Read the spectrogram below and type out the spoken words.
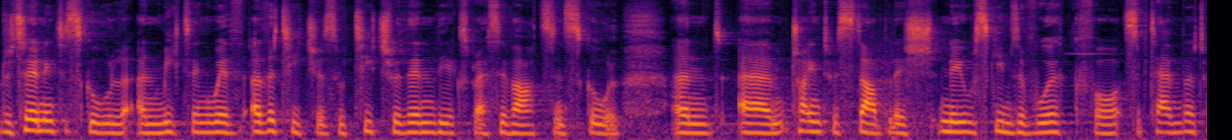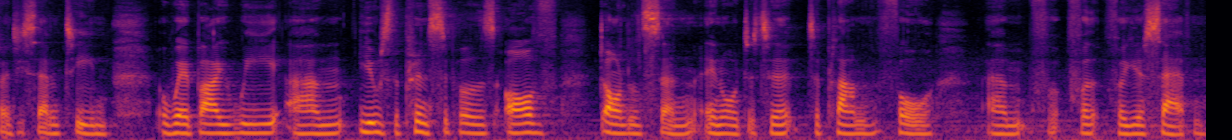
returning to school and meeting with other teachers who teach within the expressive arts in school and um, trying to establish new schemes of work for September 2017 whereby we um, use the principles of Donaldson in order to, to plan for, um, for, for, for year seven.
